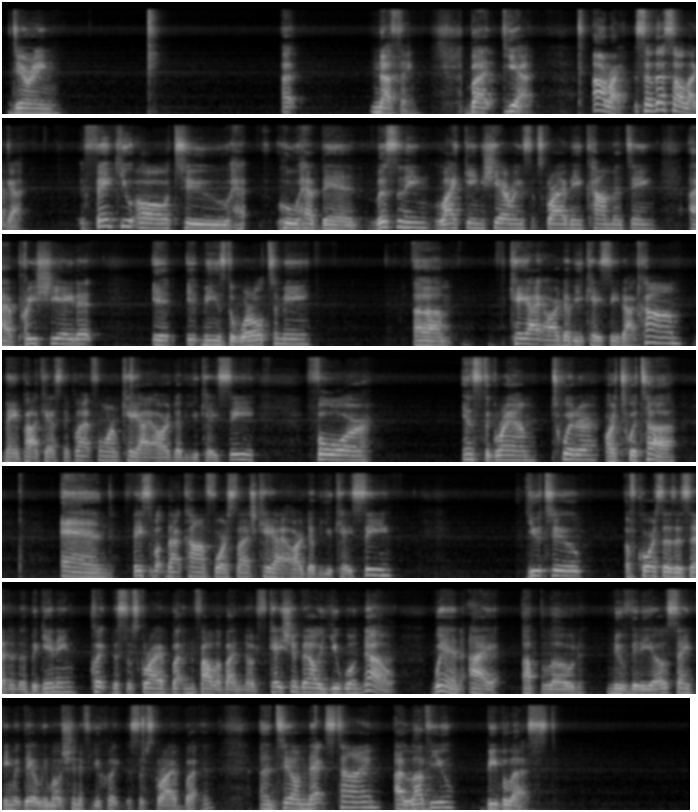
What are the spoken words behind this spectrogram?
during uh, nothing. But yeah. All right. So that's all I got. Thank you all to who have been listening, liking, sharing, subscribing, commenting. I appreciate it. It it means the world to me. Um, KIRWKC.com, main podcasting platform, KIRWKC. For Instagram, Twitter, or Twitter, and Facebook.com forward slash KIRWKC. YouTube, of course, as I said at the beginning, click the subscribe button followed by notification bell. You will know when I upload new videos. Same thing with Daily Motion if you click the subscribe button. Until next time, I love you. Be blessed.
